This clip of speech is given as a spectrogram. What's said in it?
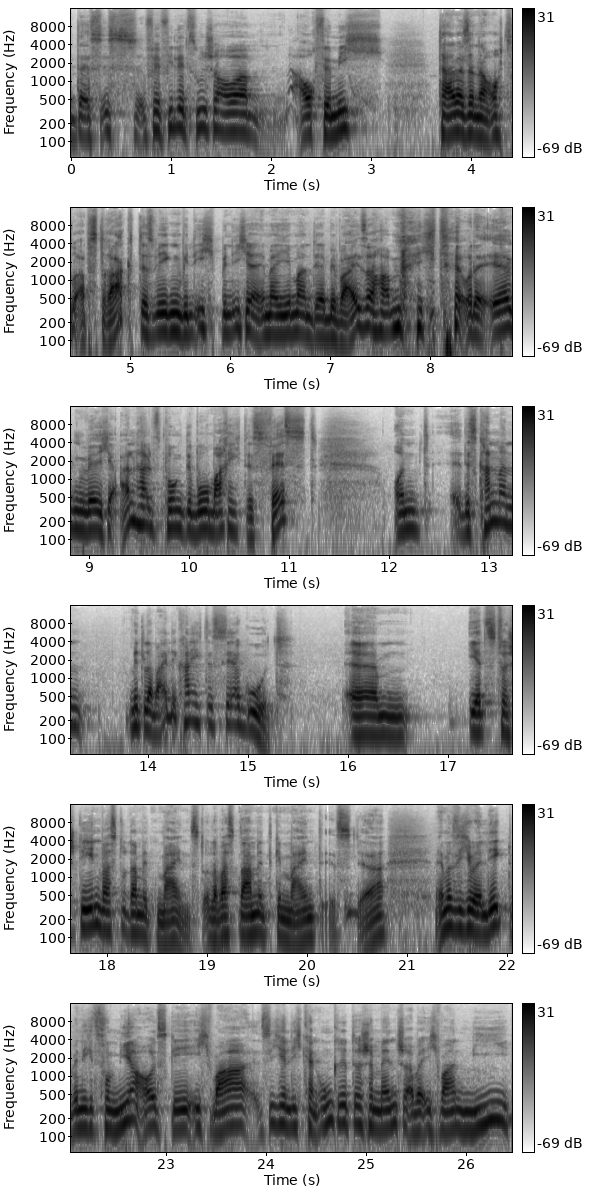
Das ist für viele Zuschauer, auch für mich, teilweise dann auch zu abstrakt. Deswegen will ich, bin ich ja immer jemand, der Beweise haben möchte oder irgendwelche Anhaltspunkte, wo mache ich das fest. Und das kann man, mittlerweile kann ich das sehr gut. Ähm, jetzt verstehen, was du damit meinst oder was damit gemeint ist. Ja? Wenn man sich überlegt, wenn ich jetzt von mir ausgehe, ich war sicherlich kein unkritischer Mensch, aber ich war nie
